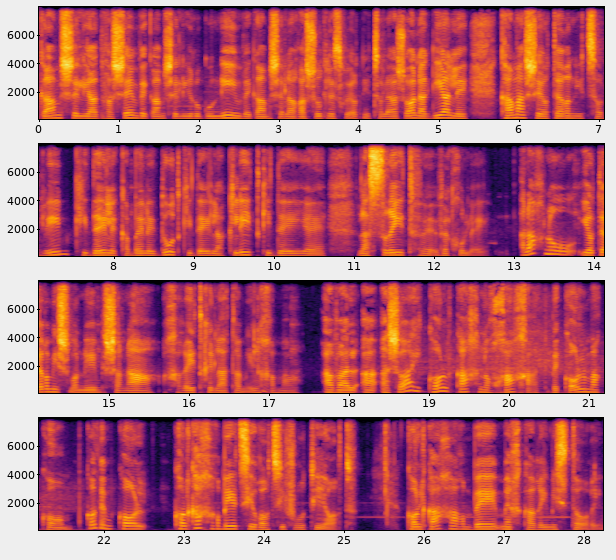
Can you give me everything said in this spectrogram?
גם של יד ושם וגם של ארגונים וגם של הרשות לזכויות ניצולי השואה להגיע לכמה שיותר ניצולים כדי לקבל עדות, כדי להקליט, כדי uh, להסריט ו- וכולי. אנחנו יותר מ-80 שנה אחרי תחילת המלחמה. אבל השואה היא כל כך נוכחת בכל מקום. קודם כל, כל כך הרבה יצירות ספרותיות, כל כך הרבה מחקרים היסטוריים,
